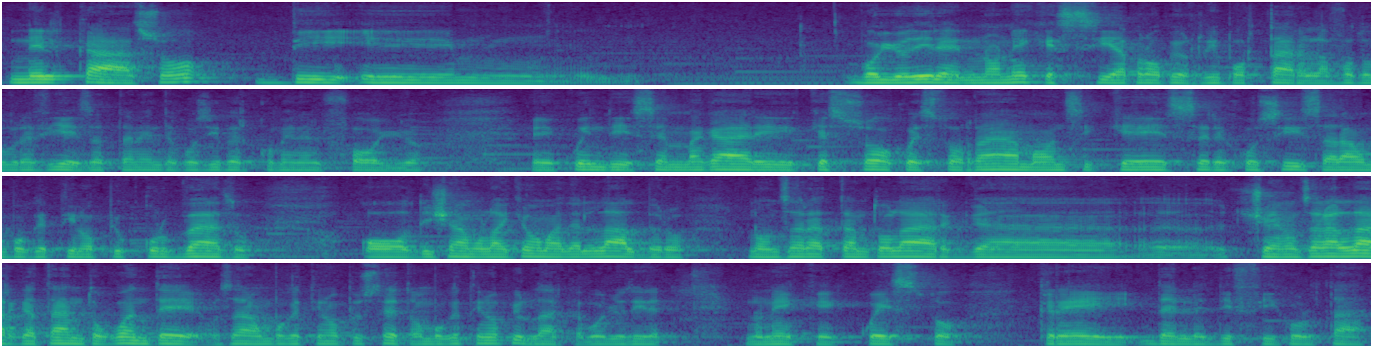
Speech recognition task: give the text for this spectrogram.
Nel caso di... Ehm, voglio dire, non è che sia proprio riportare la fotografia esattamente così per come nel foglio, e quindi se magari, che so, questo ramo anziché essere così sarà un pochettino più curvato o diciamo la chioma dell'albero non sarà tanto larga, eh, cioè non sarà larga tanto quant'è, o sarà un pochettino più stretta, un pochettino più larga, voglio dire, non è che questo crei delle difficoltà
